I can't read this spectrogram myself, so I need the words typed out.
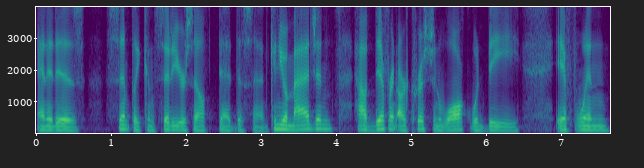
And it is simply consider yourself dead to sin. Can you imagine how different our Christian walk would be if when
